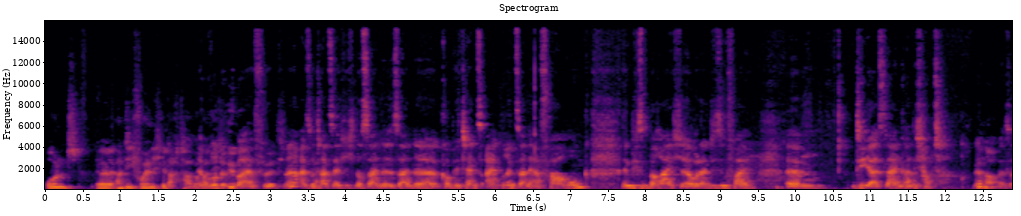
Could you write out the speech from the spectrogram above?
und äh, an die ich vorher nicht gedacht habe. Im Grunde übererfüllt. Ne? Also ja. tatsächlich noch seine, seine Kompetenz einbringt, seine Erfahrung in diesem Bereich äh, oder in diesem Fall, ähm, die ihr als Laien gar nicht habt. Ne? Genau, also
